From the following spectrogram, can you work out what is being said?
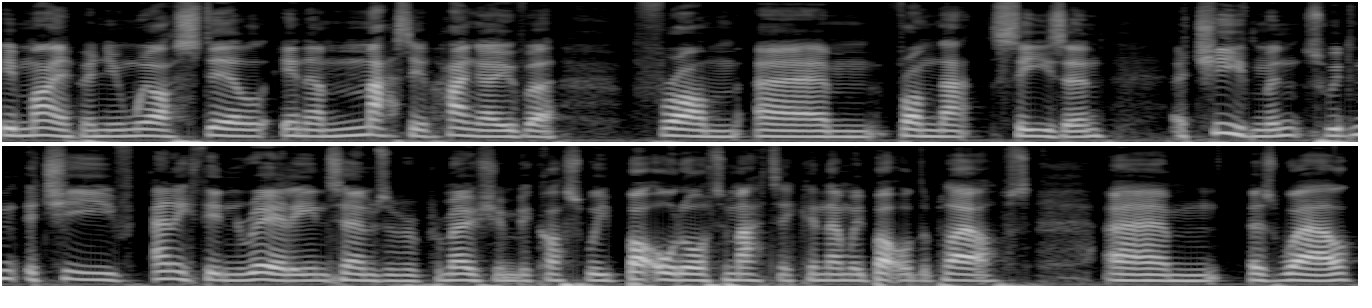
in my opinion, we are still in a massive hangover from um, from that season. Achievements, we didn't achieve anything really in terms of a promotion because we bottled automatic and then we bottled the playoffs um, as well.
